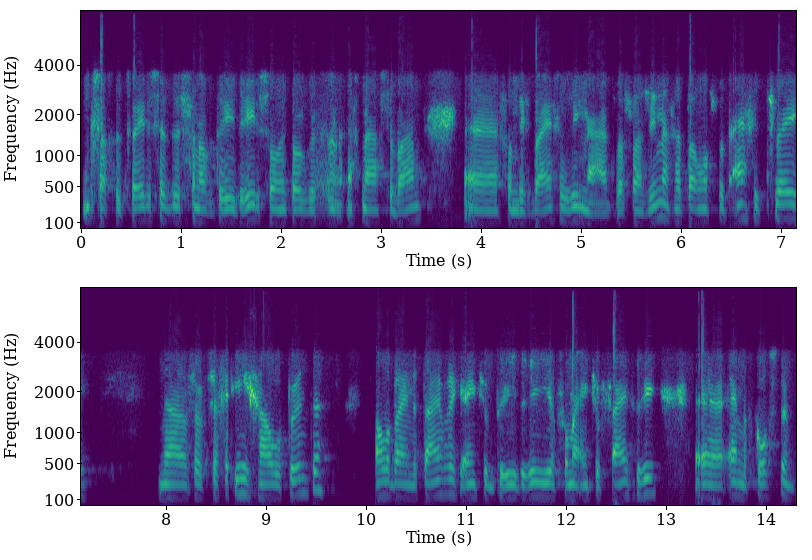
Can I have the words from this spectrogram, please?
ik zag de tweede set dus vanaf 3-3. Dus stond ik ook echt naast de baan. eh, van dichtbij gezien. Nou, het was waanzinnig. Het had ons eigenlijk twee, nou zou ik zeggen, ingehouden punten. Allebei in de tiebreak. Eentje op 3-3 en voor mij eentje op 5-3. Eh, en dat kost hem.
